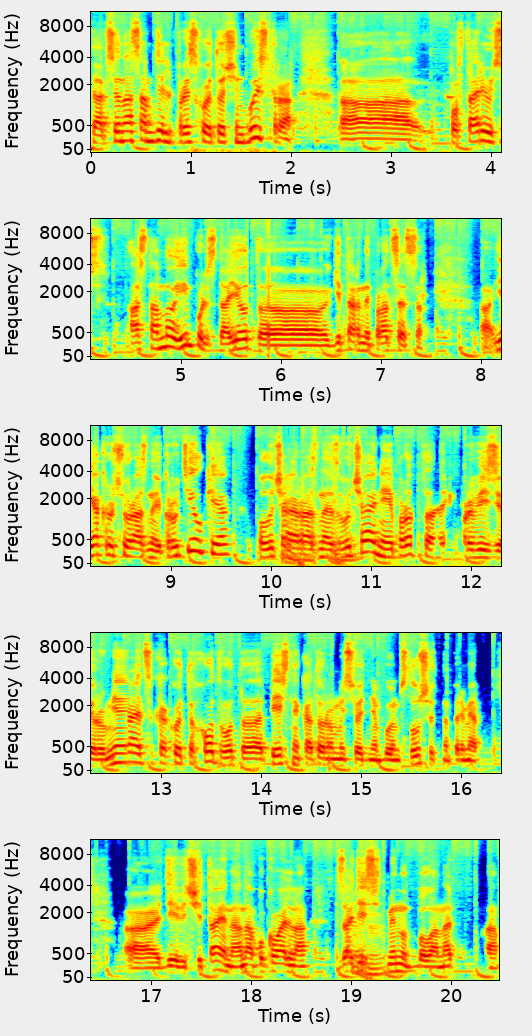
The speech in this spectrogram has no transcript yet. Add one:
Да, все на самом деле происходит очень быстро. А, повторюсь, основной импульс дает э, гитарный процессор. А, я кручу разные крутилки, получаю разное звучание и просто импровизирую. Мне нравится какой-то ход. Вот э, песня, которую мы сегодня будем слушать, например, э, «Девичья тайна», она буквально за 10 минут была написана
